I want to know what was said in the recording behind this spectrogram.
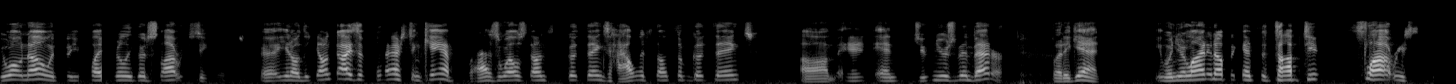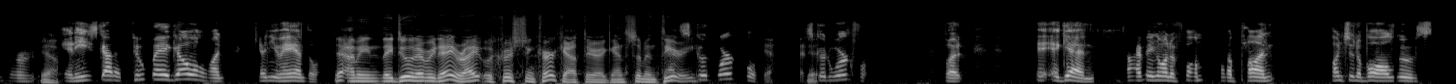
You won't know until you play really good slot receivers. Uh, you know, the young guys have flashed in camp. Braswell's done some good things. Hallett's done some good things. Um, and, and Junior's been better. But again, when you're lining up against the top tier slot receiver yeah. and he's got a two way go on, can you handle it? Yeah, I mean, they do it every day, right? With Christian Kirk out there against him in theory. That's good work for you. That's yeah. good work for you. But again, diving on a fumble on a punt, punching a ball loose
